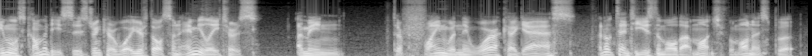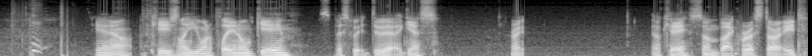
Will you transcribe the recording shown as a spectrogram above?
Amos Comedy says, Drinker, what are your thoughts on emulators? I mean, they're fine when they work, I guess. I don't tend to use them all that much, if I'm honest, but, you know, occasionally you want to play an old game. It's the best way to do it, I guess. Right. Okay, so I'm back where I started.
